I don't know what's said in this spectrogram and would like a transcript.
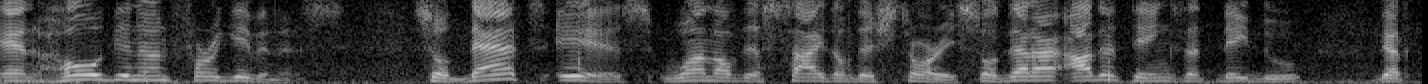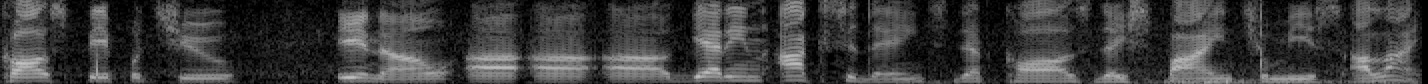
and holding unforgiveness. So that is one of the side of the story. So there are other things that they do that cause people to, you know, uh, uh, uh, getting accidents that cause the spine to misalign.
